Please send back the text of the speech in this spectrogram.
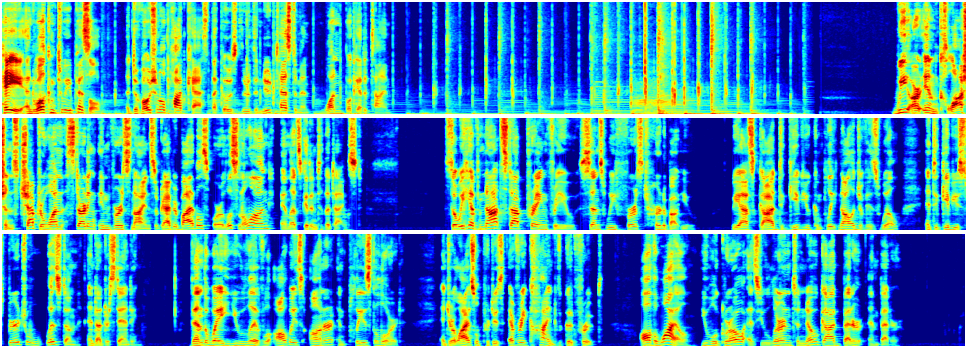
Hey, and welcome to Epistle, a devotional podcast that goes through the New Testament one book at a time. We are in Colossians chapter 1, starting in verse 9. So grab your Bibles or listen along, and let's get into the text. So we have not stopped praying for you since we first heard about you. We ask God to give you complete knowledge of His will and to give you spiritual wisdom and understanding. Then the way you live will always honor and please the Lord, and your lives will produce every kind of good fruit. All the while, you will grow as you learn to know God better and better.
